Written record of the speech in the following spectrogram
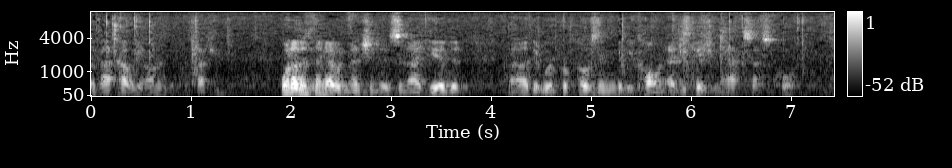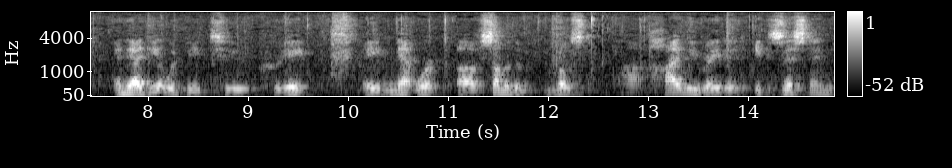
about how we honor the profession. One other thing I would mention is an idea that, uh, that we're proposing that we call an education access corps. And the idea would be to create a network of some of the most uh, highly rated existing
